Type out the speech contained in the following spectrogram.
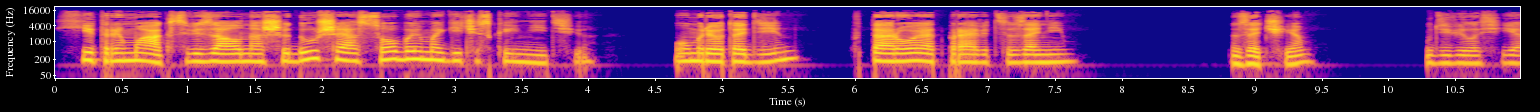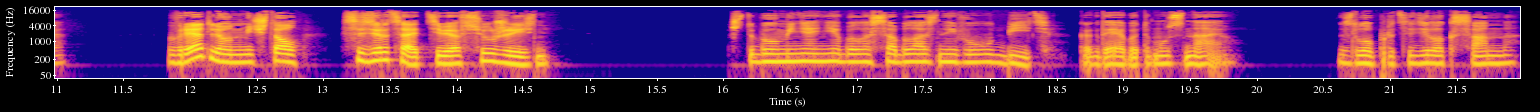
Хитрый маг связал наши души особой магической нитью. Умрет один, второй отправится за ним. «Зачем?» — удивилась я. «Вряд ли он мечтал созерцать тебя всю жизнь. Чтобы у меня не было соблазна его убить, когда я об этом узнаю. Зло процедила Ксанна.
